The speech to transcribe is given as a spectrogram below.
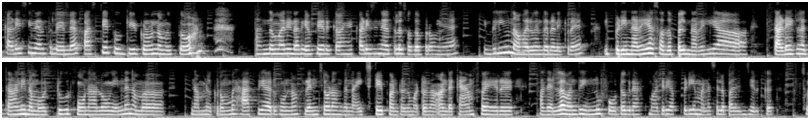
கடைசி நேரத்தில் இல்லை ஃபஸ்ட்டே தூக்கி இருக்கணும்னு நம்மளுக்கு தோணும். அந்த மாதிரி நிறைய பேர் இருக்காங்க. கடைசி நேரத்தில் சொதப்புறவங்க. இதுலேயும் நான் வருவேன் தான் நினைக்கிறேன். இப்படி நிறையா சொதப்பல் நிறையா தடைகளை தாண்டி நம்ம ஒரு டூர் போனாலும் என்ன நம்ம நம்மளுக்கு ரொம்ப ஹாப்பியாக இருக்கும்னா ஃப்ரெண்ட்ஸோட அந்த நைட் ஸ்டே பண்ணுறது மட்டும்தான். அந்த கேம்ப் ஃபயரு அதெல்லாம் வந்து இன்னும் ஃபோட்டோகிராஃப் மாதிரி அப்படியே மனசில் பதிஞ்சிருக்கு. ஸோ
